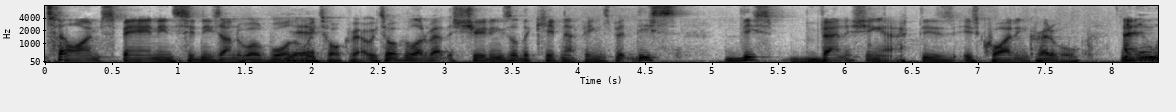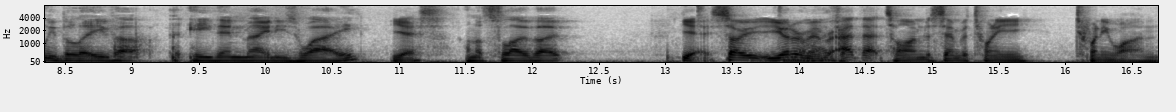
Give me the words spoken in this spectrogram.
time span in Sydney's underworld war that we talk about. We talk a lot about the shootings or the kidnappings, but this this vanishing act is, is quite incredible. And, then we believe uh, he then made his way yes, on a slow boat. yeah. So you got to remember at that time, December 2021,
